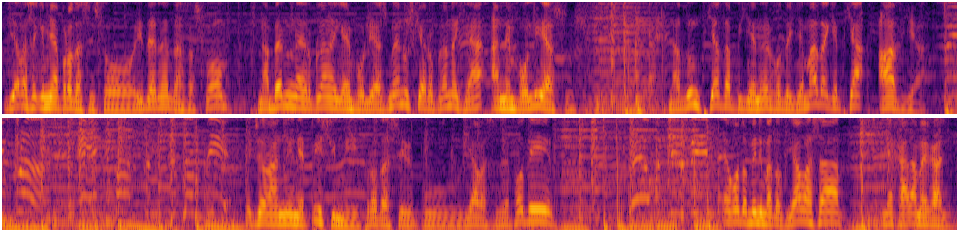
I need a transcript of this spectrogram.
Διάβασα και μια πρόταση στο ίντερνετ να σας πω να μπαίνουν αεροπλάνα για εμβολιασμένους και αεροπλάνα για ανεμβολίαστους. Να δουν ποια θα πηγαίνουν έρχονται γεμάτα και ποια άδεια. Δεν ξέρω αν είναι επίσημη η πρόταση που διάβασες Ζεφώτη. Εγώ το μήνυμα το διάβασα με χαρά μεγάλη.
